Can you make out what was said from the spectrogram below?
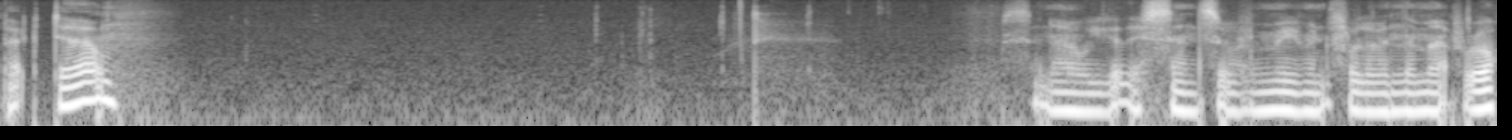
back down. So now we get this sense of movement following the map roll.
